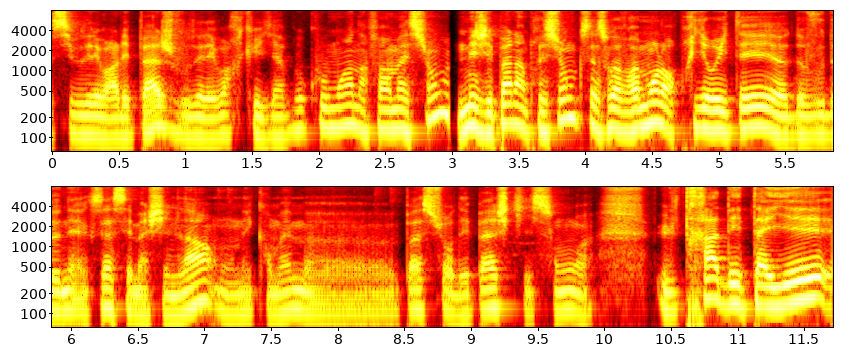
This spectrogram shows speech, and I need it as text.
si vous allez voir les pages, vous allez voir qu'il y a beaucoup moins d'informations. Mais j'ai pas l'impression que ça soit vraiment leur priorité de vous donner accès à ces machines-là. On est quand même pas sur des pages qui sont ultra détaillées.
